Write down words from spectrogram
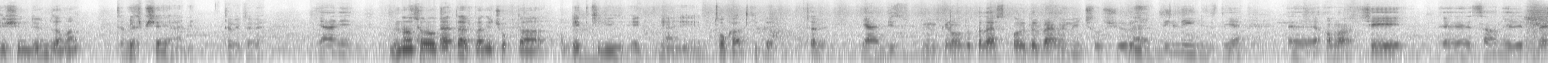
düşündüğüm zaman Tabii. hiçbir şey yani. Tabii tabii. Yani Bundan sonra Ben- olacaklar bence çok daha etkili et, yani tokat gibi. tabii. Yani biz mümkün olduğu kadar spoiler vermemeye çalışıyoruz. Evet. Dinleyiniz diye. Ee, ama şeyi e, sahnelerini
